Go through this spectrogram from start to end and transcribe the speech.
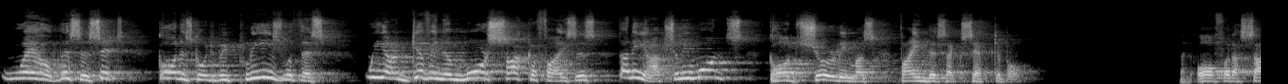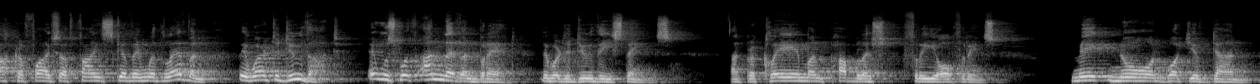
well, this is it. God is going to be pleased with this. We are giving Him more sacrifices than He actually wants. God surely must find this acceptable. And offer a sacrifice of thanksgiving with leaven. They were to do that. It was with unleavened bread they were to do these things and proclaim and publish free offerings. Make known what you've done.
